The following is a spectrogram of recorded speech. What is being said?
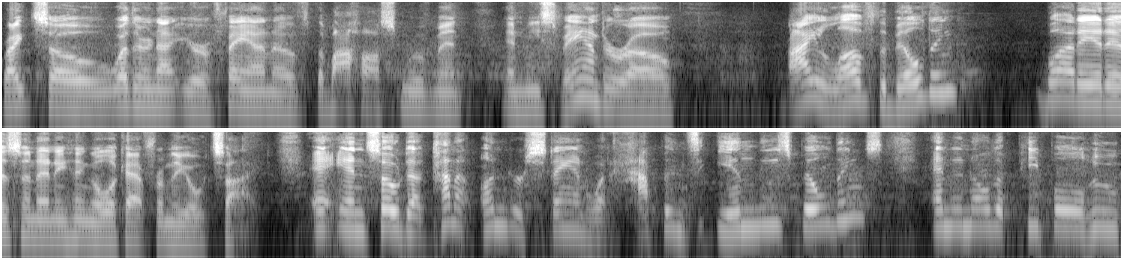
right? So whether or not you're a fan of the Bauhaus movement and Mies van der Rohe, I love the building, but it isn't anything to look at from the outside. And, and so to kind of understand what happens in these buildings and to know that people who,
